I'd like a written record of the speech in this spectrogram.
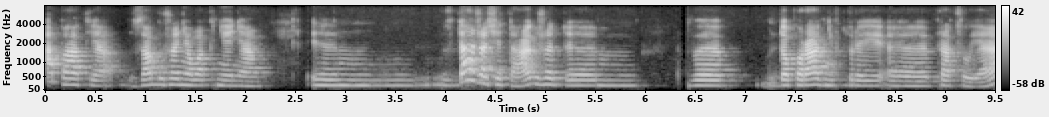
Apatia, zaburzenia łaknienia, Zdarza się tak, że w, do poradni, w której e, pracuję,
